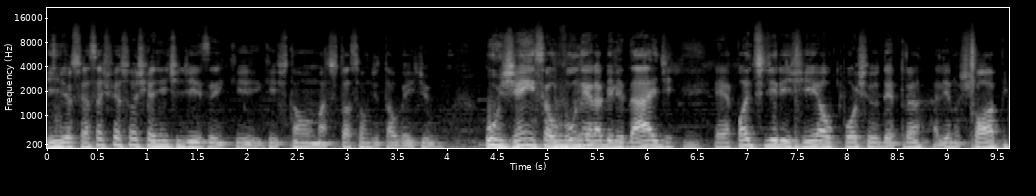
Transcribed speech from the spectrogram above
Isso, essas pessoas que a gente dizem que, que estão numa situação de talvez de urgência ou uhum. vulnerabilidade, é, pode se dirigir ao posto do Detran, ali no shopping,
